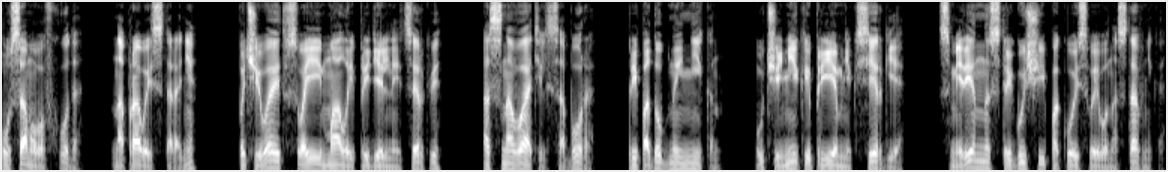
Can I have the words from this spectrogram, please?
У самого входа, на правой стороне, почивает в своей малой предельной церкви основатель собора, преподобный Никон, ученик и преемник Сергия, смиренно стригущий покой своего наставника,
